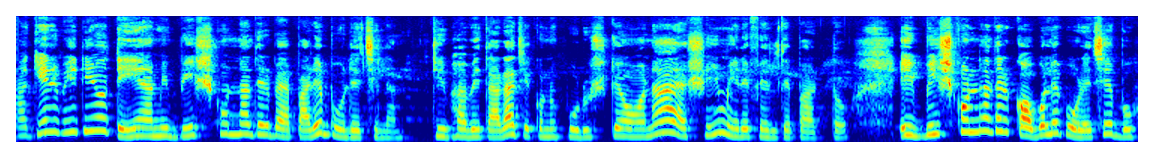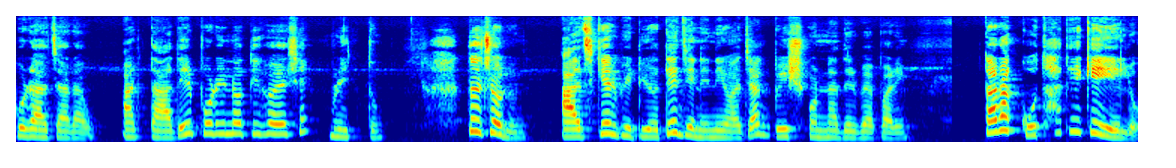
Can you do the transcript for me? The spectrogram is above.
আগের ভিডিওতে আমি বিষকন্যাদের ব্যাপারে বলেছিলাম, কীভাবে তারা যে কোনো পুরুষকে অনায়াসেই মেরে ফেলতে পারত। এই বিষকন্যাদের কবলে পড়েছে বহু রাজারাও, আর তাদের পরিণতি হয়েছে মৃত্যু। তো চলুন, আজকের ভিডিওতে জেনে নেওয়া যাক বিষকন্যাদের ব্যাপারে। তারা কোথা থেকে এলো,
